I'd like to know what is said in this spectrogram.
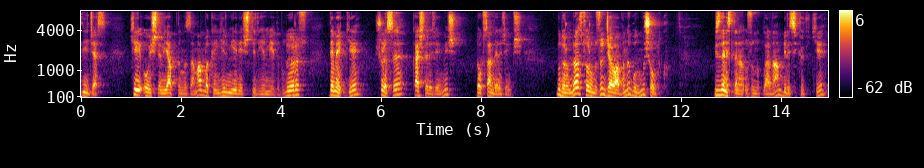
diyeceğiz. Ki o işlemi yaptığımız zaman bakın 27 eşittir 27 buluyoruz. Demek ki şurası kaç dereceymiş? 90 dereceymiş. Bu durumda sorumuzun cevabını bulmuş olduk. Bizden istenen uzunluklardan birisi kök 2,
